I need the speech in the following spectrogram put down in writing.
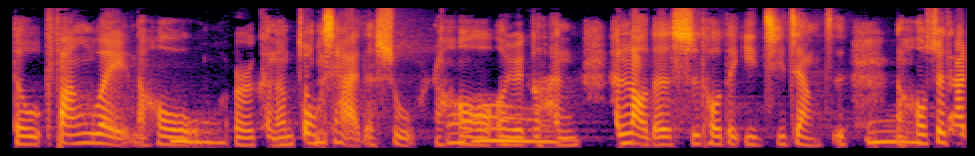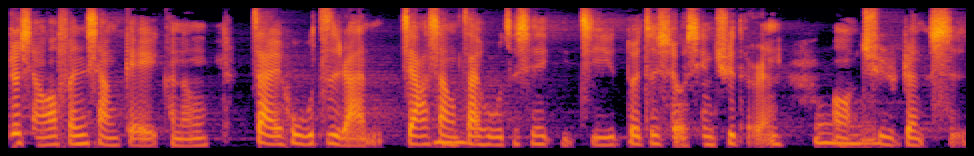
的方位，然后而可能种下来的树，然后有一个很很老的石头的遗迹这样子，然后所以他就想要分享给可能在乎自然加上在乎这些遗迹对这些有兴趣的人哦。去认识。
